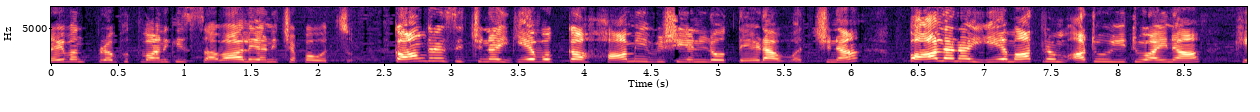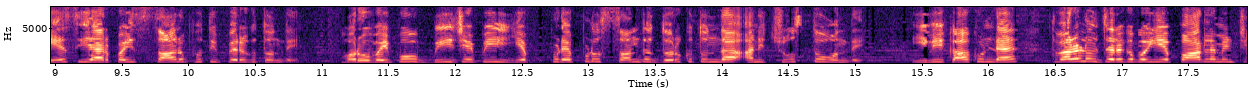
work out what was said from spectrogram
రేవంత్ ప్రభుత్వానికి సవాలే అని చెప్పవచ్చు. కాంగ్రెస్ ఇచ్చిన ఏ ఒక్క హామీ విషయంలో తేడా వచ్చినా పాలన ఏమాత్రం అటు ఇటు అయినా కేసీఆర్ పై సానుభూతి పెరుగుతుంది. మరోవైపు బీజేపీ ఎప్పుడెప్పుడు సందు దొరుకుతుందా అని చూస్తూ ఉంది. ఇవి కాకుండా త్వరలో జరగబోయే పార్లమెంట్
